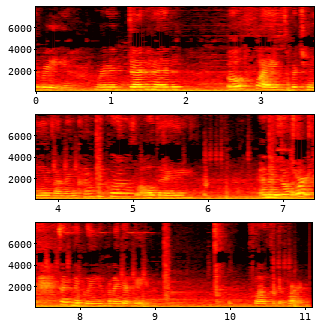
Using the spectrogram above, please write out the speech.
three. We're gonna deadhead both flights, which means I'm in comfy clothes all day. And I don't work, technically, but I get paid. So that's the good part.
